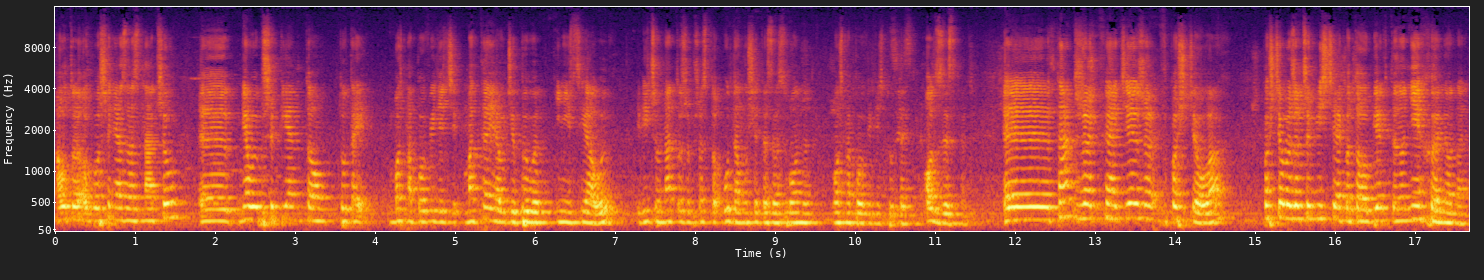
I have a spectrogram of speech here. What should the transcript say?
autor ogłoszenia zaznaczył, e, miały przypiętą tutaj, można powiedzieć, materiał, gdzie były inicjały i liczył na to, że przez to uda mu się te zasłony, można powiedzieć, tutaj odzyskać. E, także kradzieże w kościołach. Kościoły rzeczywiście jako te obiekty no niechronione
